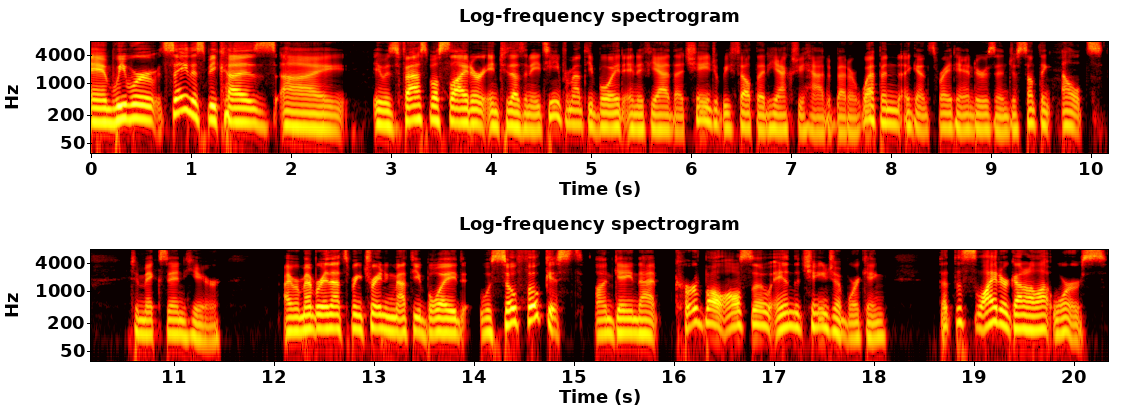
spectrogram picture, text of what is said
And we were saying this because uh, it was fastball slider in 2018 for Matthew Boyd, and if he had that change, we felt that he actually had a better weapon against right-handers and just something else to mix in here. I remember in that spring training, Matthew Boyd was so focused on getting that curveball also and the changeup working that the slider got a lot worse.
